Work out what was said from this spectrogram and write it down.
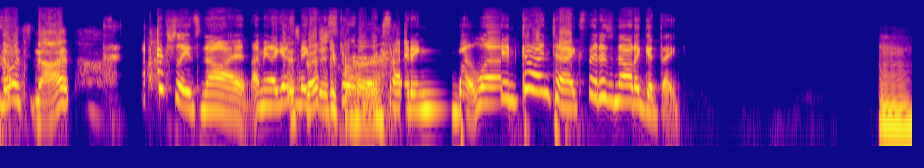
No, it's not. Actually, it's not. I mean, I guess it makes the story more exciting, but like in context, that is not a good thing. Hmm.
